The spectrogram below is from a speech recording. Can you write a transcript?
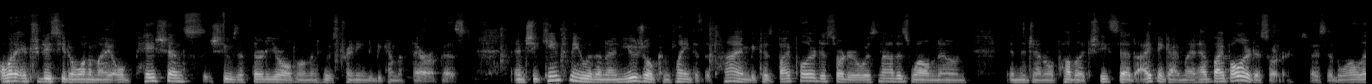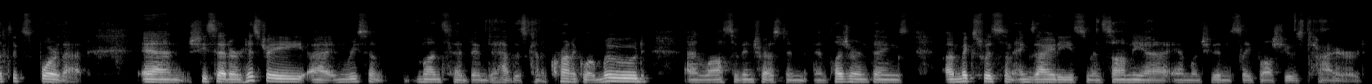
I want to introduce you to one of my old patients. She was a 30 year old woman who was training to become a therapist. And she came to me with an unusual complaint at the time because bipolar disorder was not as well known in the general public. She said, I think I might have bipolar disorder. So I said, well, let's explore that. And she said her history uh, in recent months had been to have this kind of chronic low mood and loss of interest and, and pleasure in things, uh, mixed with some anxiety, some insomnia, and when she didn't sleep well, she was tired.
